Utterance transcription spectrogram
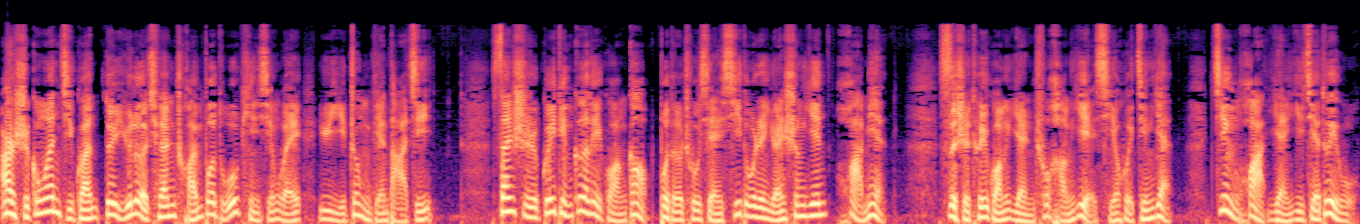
二是公安机关对娱乐圈传播毒品行为予以重点打击。三是规定各类广告不得出现吸毒人员声音、画面；四是推广演出行业协会经验，净化演艺界队伍；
